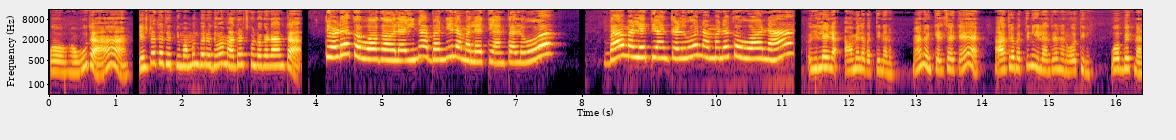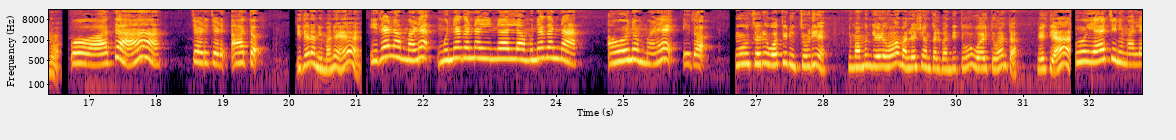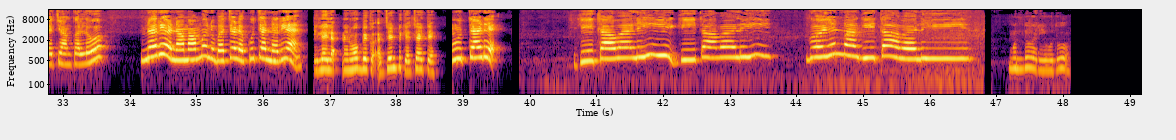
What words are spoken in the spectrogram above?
ಓ ಹೌದಾ? ಎಷ್ಟೊತ್ತಾಯ್ತು ನಿಮ್ಮ ಅಮ್ಮನ್ ಬರೋದು? ಮಾತಾಡ್ಸ್ಕೊಂಡು ಹೋಗೋಣ ಅಂತ. ಇಲ್ಲ ಇಲ್ಲ ಆಮೇಲೆ ಬರ್ತೀನಿ ನಾನು. ಹಾ ನನ್ನ ಕೆಲಸ ಐತೆ. ಆದ್ರೆ ಬರ್ತೀನಿ ಇಲ್ಲ ಅಂದ್ರೆ ನಾನು ಓದ್ತೀನಿ. ಹೋಗ್ಬೇಕು ನಾನು. ಓ ಆತ ಸರಿ ಸರಿ ಆತ ಇದೇನಾ ನಿಮ್ಮ ಮನೆ ಇದೇ ನಮ್ಮ ಮನೆ ಮುನ್ನಗನ್ನ ಇನ್ನಲ್ಲ ಮುನ್ನಗನ್ನ ಅವನ ಮನೆ ಇದು ಹ್ಞೂ ಸರಿ ಓದ್ತೀನಿ ಚೂಡಿ ನಿಮ್ಮ ಅಮ್ಮಂಗೆ ಹೇಳು ಮಲ್ಲೇಶ್ ಅಂಕಲ್ ಬಂದಿತ್ತು ಹೋಯ್ತು ಅಂತ. ಹೇಳ್ತೀಯಾ? ಇಲ್ಲ ಇಲ್ಲ ನಾನು ಹೋಗ್ಬೇಕು ಅರ್ಜೆಂಟ್ ಕೆಲಸ ಐತೆ.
